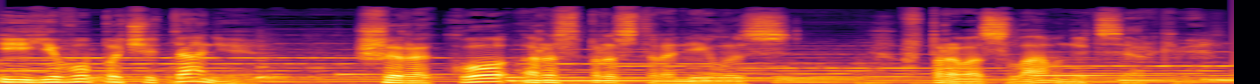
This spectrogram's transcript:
и его почитание широко распространилось в православной церкви.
